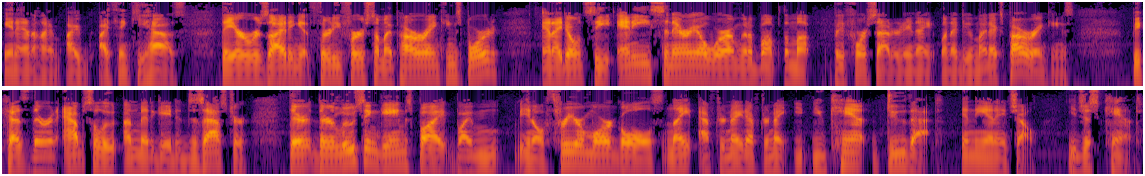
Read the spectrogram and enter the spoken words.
in Anaheim. I, I think he has. They are residing at 31st on my power rankings board, and I don't see any scenario where I'm going to bump them up before Saturday night when I do my next power rankings because they're an absolute unmitigated disaster. They're they're losing games by by you know three or more goals night after night after night. You, you can't do that in the NHL. You just can't.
